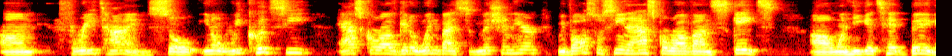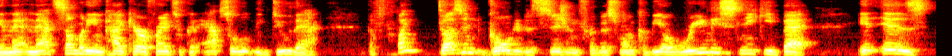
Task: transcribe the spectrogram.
um, three times. So, you know, we could see Askarov get a win by submission here. We've also seen Askarov on skates uh, when he gets hit big, and that and that's somebody in Kai Kara France who can absolutely do that the fight doesn't go to decision for this one could be a really sneaky bet. It is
